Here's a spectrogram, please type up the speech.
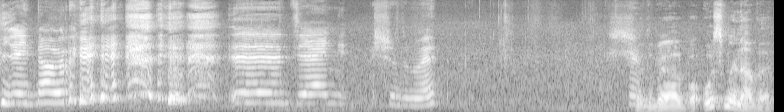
Dzień dobry. Y, Dzień siódmy. Siódmy albo ósmy nawet.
